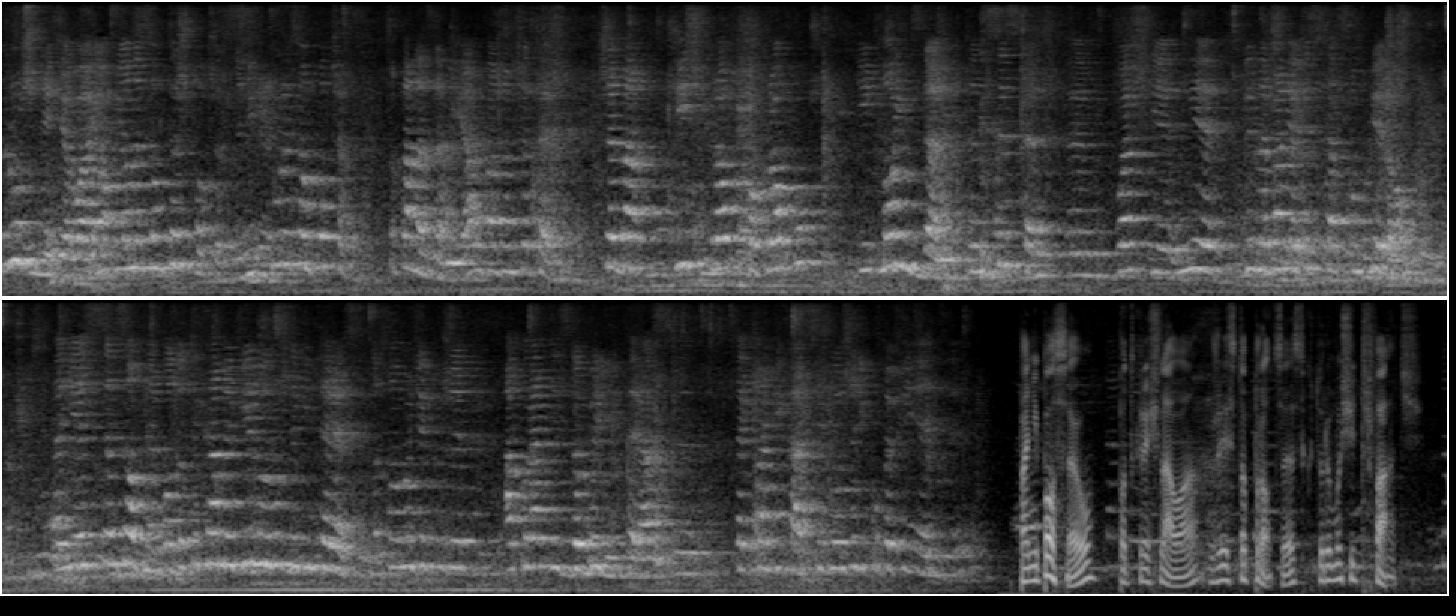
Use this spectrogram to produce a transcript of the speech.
e, różnie działają i one są też potrzebne. Niektóre są potrzebne. To Pana zdanie, ja uważam, że też. Trzeba iść krok po kroku i moim zdaniem ten system y, właśnie nie wylewania dziecka z kąpielą jest sensowny, bo dotykamy wielu różnych interesów. To są ludzie, którzy akurat nie zdobyli teraz y, te kwalifikacje, włożyli kupę pieniędzy. Pani poseł podkreślała, że jest to proces, który musi trwać. No,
